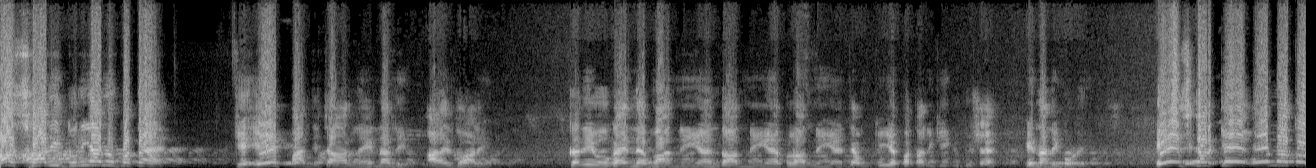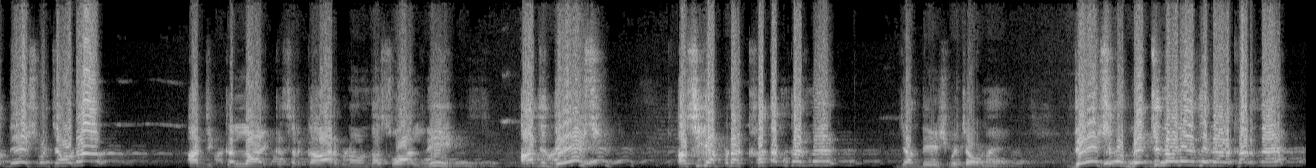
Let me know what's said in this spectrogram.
ਆ ਸਾਰੀ ਦੁਨੀਆ ਨੂੰ ਪਤਾ ਹੈ ਕਿ ਇਹ ਪੰਜ ਚਾਰ ਨੇ ਇਹਨਾਂ ਦੇ ਆਲੇ ਦੁਆਲੇ। ਕਦੇ ਉਹ ਕਹਿੰਦੇ ਬਾਨੀ ਹੈ ਦਾਨੀ ਹੈ ਫਲਾਨੀ ਹੈ ਝੌਂਕੀ ਹੈ ਪਤਾ ਨਹੀਂ ਕੀ ਕੁਛ ਹੈ ਇਹਨਾਂ ਦੇ ਕੋਲੇ। ਇਸ ਕਰਕੇ ਉਹਨਾਂ ਤੋਂ ਦੇਸ਼ ਬਚਾਉਣਾ ਅੱਜ ਕੱਲਾ ਇੱਕ ਸਰਕਾਰ ਬਣਾਉਣ ਦਾ ਸਵਾਲ ਨਹੀਂ। ਅੱਜ ਦੇਸ਼ ਅਸੀਂ ਆਪਣਾ ਖਤਮ ਕਰਨਾ ਜਾਂ ਦੇਸ਼ ਬਚਾਉਣਾ ਹੈ? ਦੇਸ਼ ਨੂੰ ਵੇਚਣ ਵਾਲਿਆਂ ਦੇ ਨਾਲ ਖੜਨਾ ਹੈ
